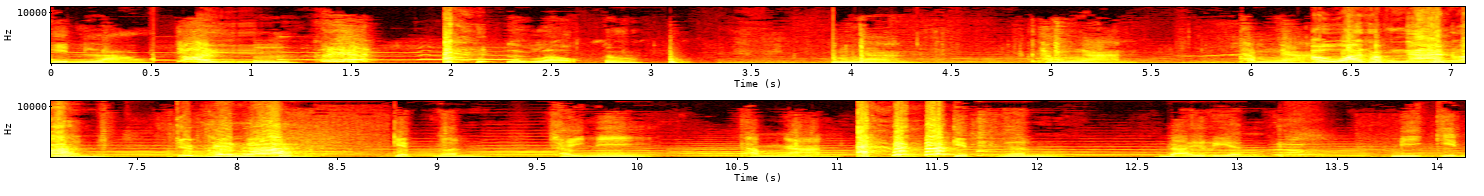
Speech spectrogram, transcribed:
กินเหล้าจนอืมเกลียดเลิกเล่าเอ้าทำงานทำงานทำงานเอาว่าทำงานว่ะเก็บเงินว่ะเก็บเงินใช้หนี้ทำงาน เก็บเงิน ได้เรียน มีกิน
